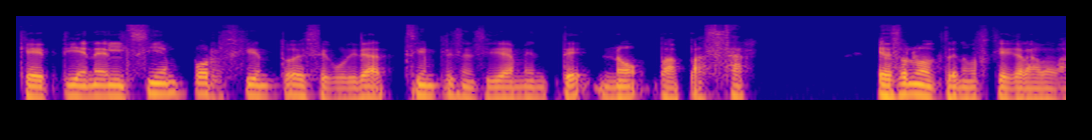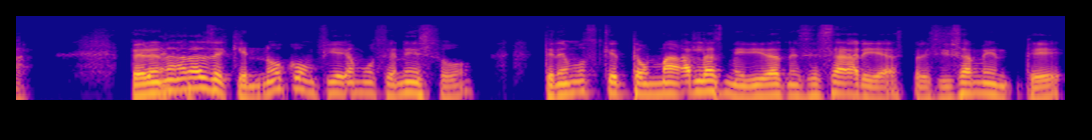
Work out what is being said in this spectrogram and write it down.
que tiene el 100% de seguridad. Simple y sencillamente no va a pasar. Eso lo tenemos que grabar. Pero en aras de que no confiamos en eso, tenemos que tomar las medidas necesarias precisamente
